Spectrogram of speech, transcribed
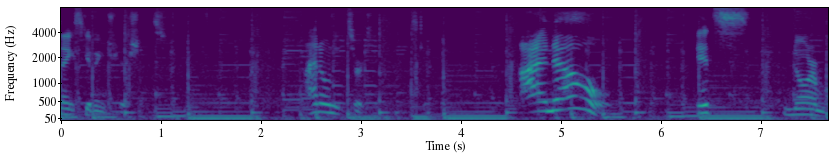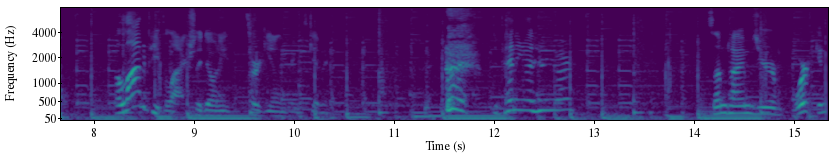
Thanksgiving traditions. I don't eat turkey. I know! It's normal. A lot of people actually don't eat turkey on Thanksgiving. Depending on who you are. Sometimes you're working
